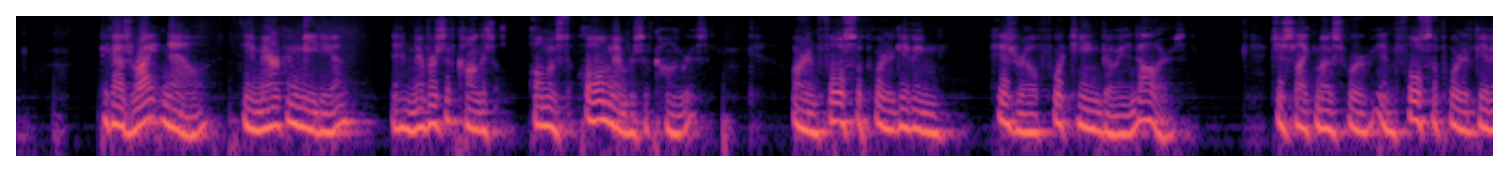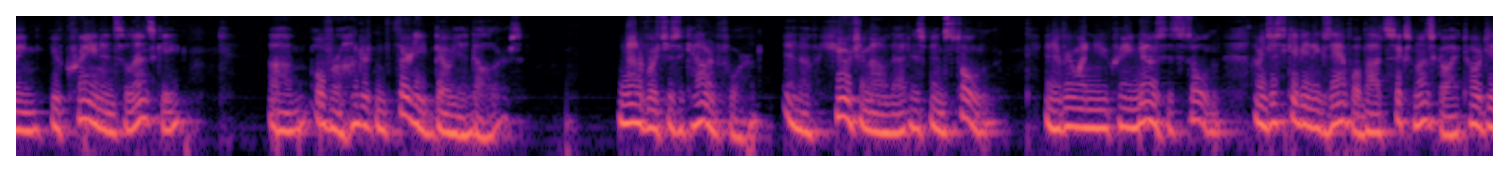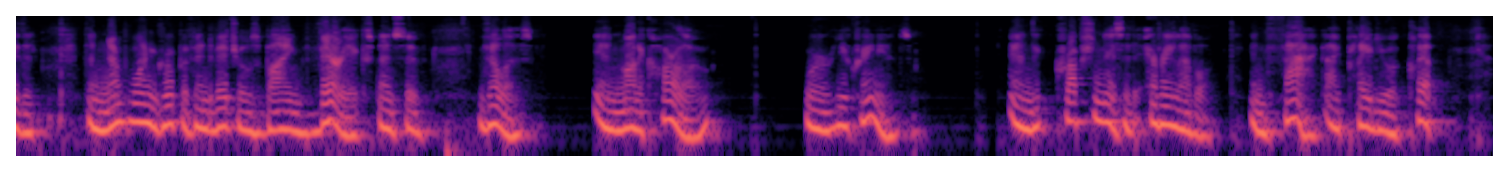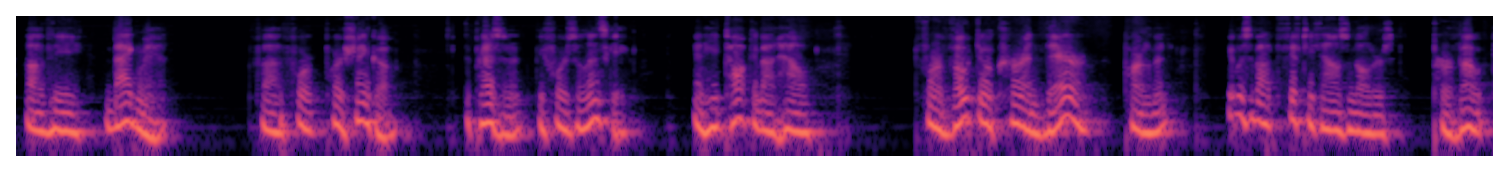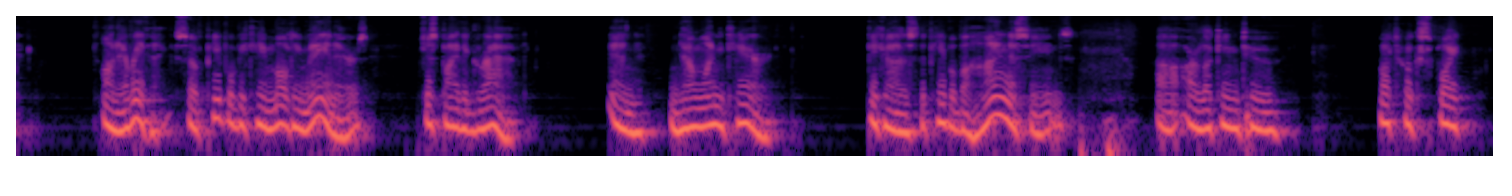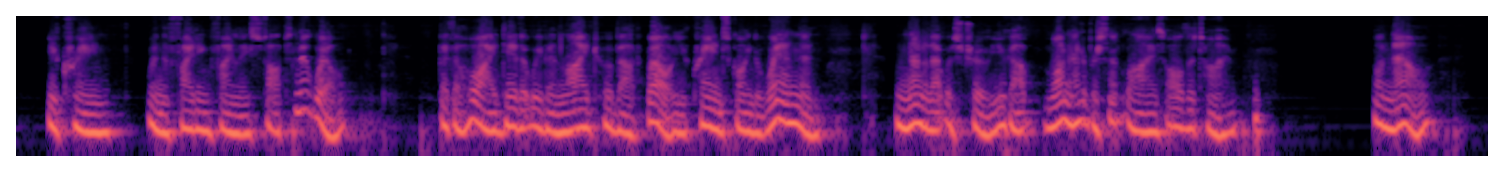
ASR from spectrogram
Because right now, the American media and members of Congress, almost all members of Congress, are in full support of giving Israel $14 billion. Just like most were in full support of giving Ukraine and Zelensky um, over $130 billion, none of which is accounted for. And a huge amount of that has been stolen and everyone in Ukraine knows it's stolen. I mean, just to give you an example, about six months ago, I told you that the number one group of individuals buying very expensive villas in Monte Carlo were Ukrainians. And the corruption is at every level. In fact, I played you a clip of the bagman uh, for Poroshenko, the president, before Zelensky. And he talked about how for a vote to occur in their parliament, it was about $50,000 per vote on everything. So people became multimillionaires just by the graft. And No one cared because the people behind the scenes uh, are looking to, well, to exploit Ukraine when the fighting finally stops, and it will. But the whole idea that we've been lied to about, well, Ukraine's going to win, and none of that was true. You got 100% lies all the time. Well, now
